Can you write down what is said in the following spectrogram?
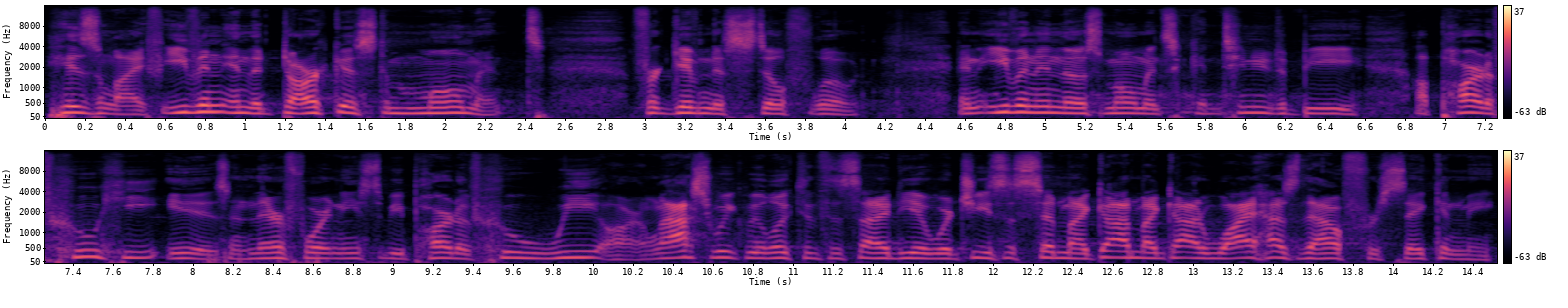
his life. Even in the darkest moment, forgiveness still flowed. And even in those moments continue to be a part of who he is and therefore it needs to be part of who we are. Last week we looked at this idea where jesus said my god my god why hast thou forsaken me?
